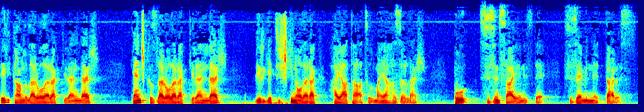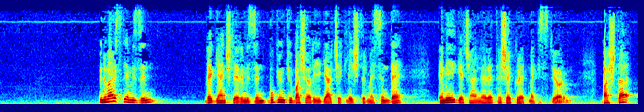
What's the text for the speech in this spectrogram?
delikanlılar olarak girenler, genç kızlar olarak girenler, bir yetişkin olarak hayata atılmaya hazırlar. Bu sizin sayenizde. Size minnettarız. Üniversitemizin ve gençlerimizin bugünkü başarıyı gerçekleştirmesinde emeği geçenlere teşekkür etmek istiyorum. Başta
